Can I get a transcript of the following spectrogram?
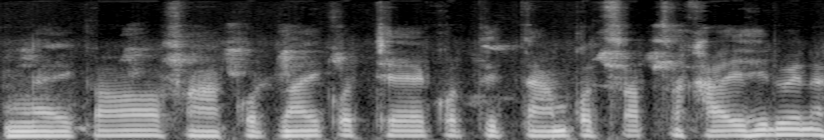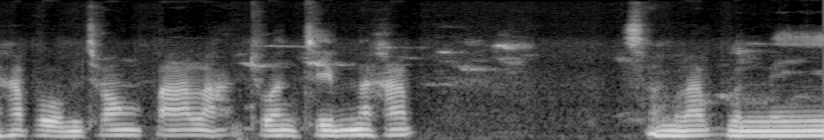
ยังไงก็ฝากกดไลค์ กดแชร์ กดติดตาม กดซับสไครต์ให้ด้วยนะครับผมช่องป้าหลานชวนชิมนะครับสำหรับวันนี้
